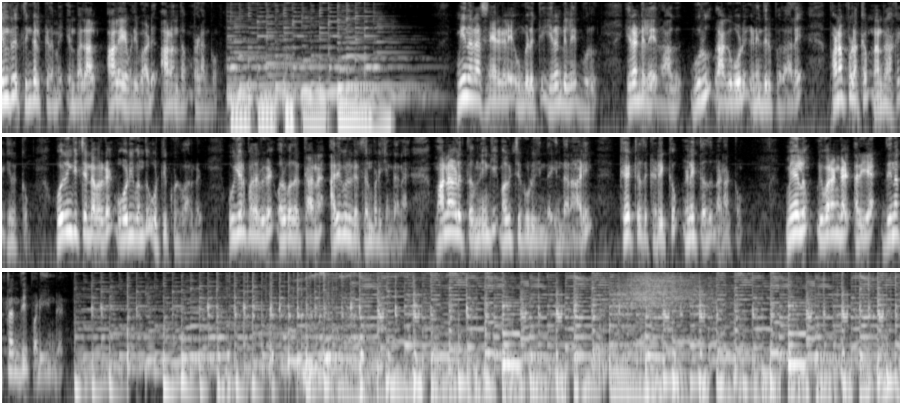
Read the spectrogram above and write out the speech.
இன்று திங்கட்கிழமை என்பதால் ஆலய வழிபாடு ஆனந்தம் வழங்கும். மீனராசி நேர்களே உங்களுக்கு இரண்டிலே குரு. இரண்டிலே ராகு. குரு ராகுவோடு இணைந்திருப்பதாலே பணப்புழக்கம் நன்றாக இருக்கும். ஒதுங்கி சென்றவர்கள் ஓடி வந்து ஒட்டிக்கொள்வார்கள். உயர் பதவிகள் வருவதற்கான அறிகுறிகள் தென்படுகின்றன. மன அழுத்தம் நீங்கி மகிழ்ச்சி கூடுகின்ற இந்த நாளில் கேட்டது கிடைக்கும் நினைத்தது நடக்கும். மேலும் விவரங்கள் அறிய தினத்தந்தி படியுங்கள்.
